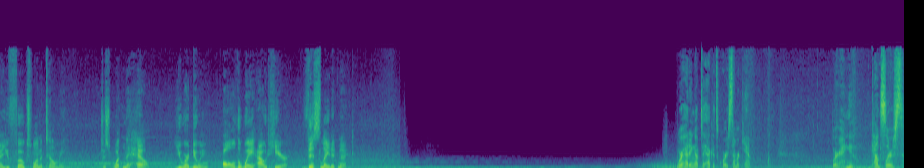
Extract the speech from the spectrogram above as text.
Now, you folks want to tell me just what in the hell you are doing all the way out here this late at night? We're heading up to Hackett's Quarry summer camp. We're new counselors.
